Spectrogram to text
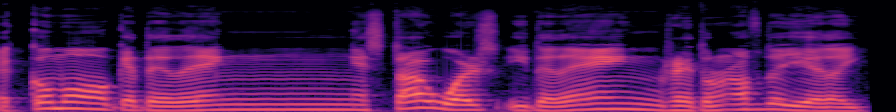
Es como que te den Star Wars y te den Return of the Jedi.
